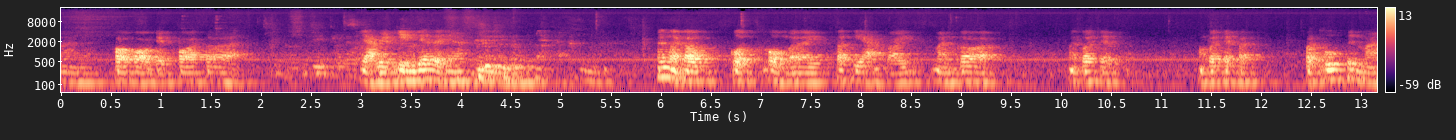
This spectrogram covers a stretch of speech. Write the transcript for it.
มากนะพอออกจากคอร์สก็อยากไปกินเยอะเลยนะนั่นเหมือนเรากดข่มอะไรสักอย่างไว้ มันก็ มันก็จะ มันก็จะปะปะทุขึ้นมา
